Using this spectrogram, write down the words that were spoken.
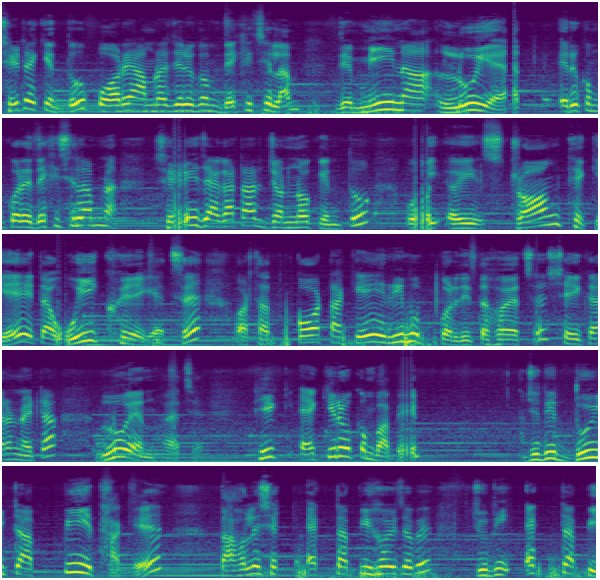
সেটা কিন্তু পরে আমরা যেরকম দেখেছিলাম যে মিনা লুয়ে এরকম করে দেখেছিলাম না, সেই জায়গাটার জন্য কিন্তু ওই ওই স্ট্রং থেকে এটা উইক হয়ে গেছে, অর্থাৎ কটাকে রিমুভ করে দিতে হয়েছে, সেই কারণে এটা লুয়েন হয়েছে। ঠিক একই রকমভাবে যদি দুইটা পি থাকে, তাহলে সে একটা পি হয়ে যাবে। যদি একটা পি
